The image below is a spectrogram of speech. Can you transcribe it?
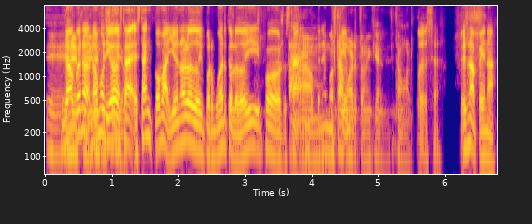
Eh, No, bueno, no murió, está, está en coma. Yo no lo doy por muerto, lo doy por. está- Está, no tenemos está muerto, Miquel, está muerto. Puede ser. Es una pena.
